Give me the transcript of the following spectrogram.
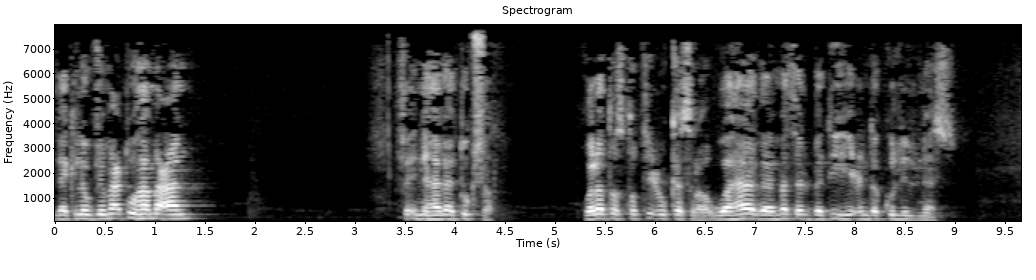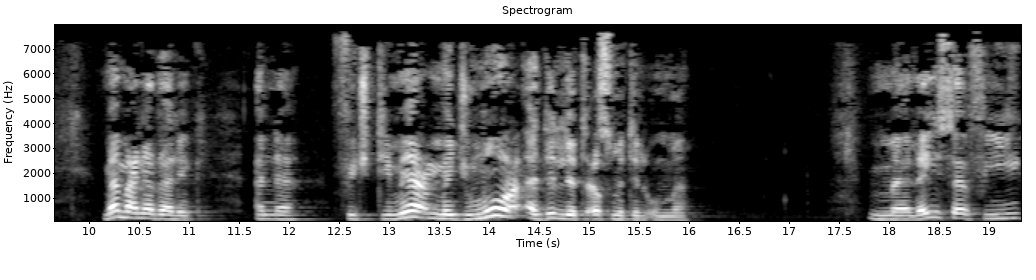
لكن لو جمعتها معا فإنها لا تكسر ولا تستطيع كسرها. وهذا مثل بديهي عند كل الناس. ما معنى ذلك؟ أن في اجتماع مجموع أدلة عصمة الأمة ما ليس في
